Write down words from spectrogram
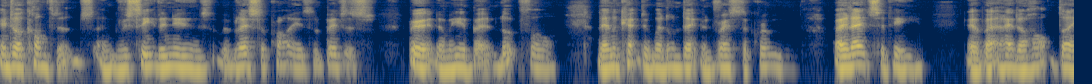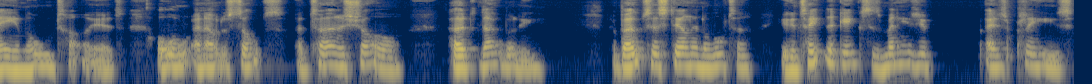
into our confidence and received the news with less surprise and better spirit than we had looked for. Then the captain went on deck and addressed the crew. Hey lads, said he, have had a hot day and all tired, all and out of sorts. Had turned ashore, heard nobody. The boats are still in the water. You can take the gigs as many as you as please.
